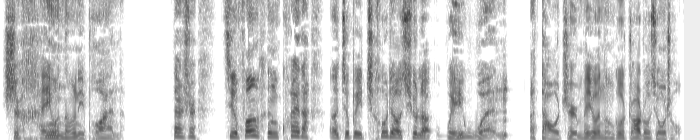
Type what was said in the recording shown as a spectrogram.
是很有能力破案的。但是警方很快的，呃，就被抽调去了维稳啊，导致没有能够抓住凶手。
